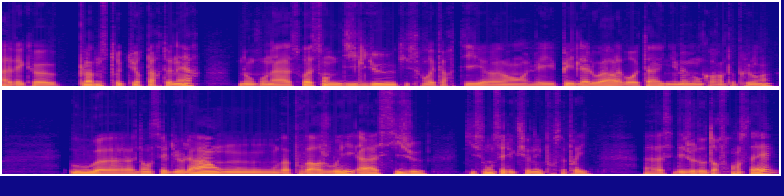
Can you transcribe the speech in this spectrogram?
avec plein de structures partenaires. Donc on a 70 lieux qui sont répartis dans les Pays de la Loire, la Bretagne et même encore un peu plus loin, où dans ces lieux-là, on va pouvoir jouer à six jeux qui sont sélectionnés pour ce prix. C'est des jeux d'auteurs français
